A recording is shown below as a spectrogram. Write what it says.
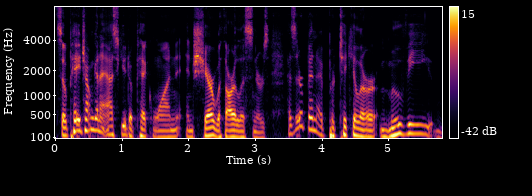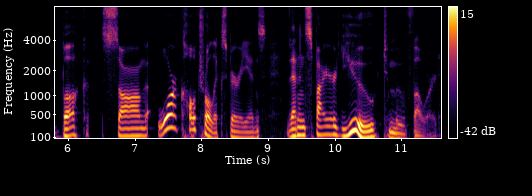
So, Paige, I'm going to ask you to pick one and share with our listeners. Has there been a particular movie, book, song, or cultural experience that inspired you to move forward?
